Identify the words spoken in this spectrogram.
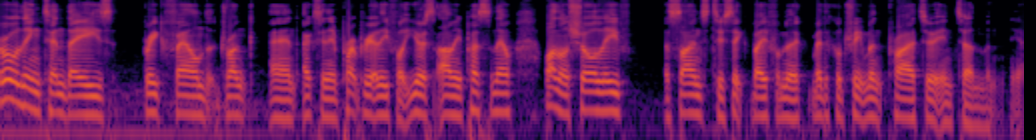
ruling 10 days. Brig found drunk and acting inappropriately for US Army personnel while on shore leave, assigned to sick bay for medical treatment prior to internment. Yeah.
